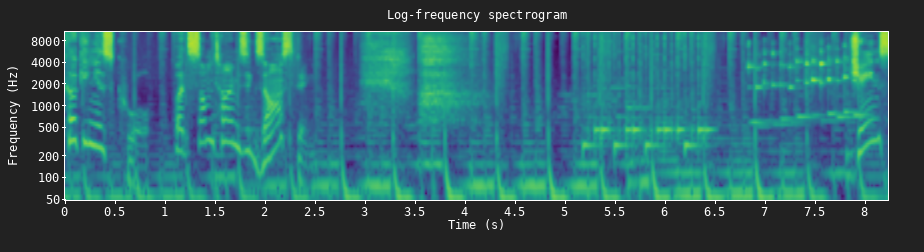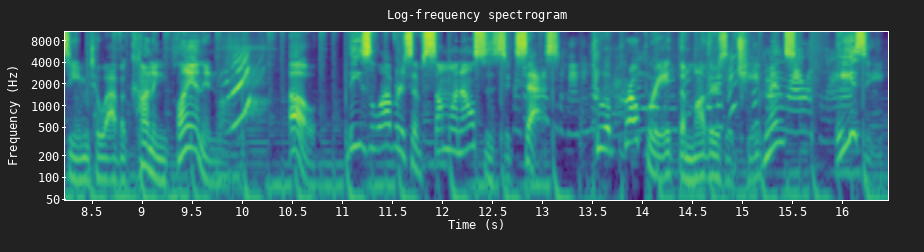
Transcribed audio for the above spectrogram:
Cooking is cool, but sometimes exhausting. Jane seemed to have a cunning plan in mind. Oh, these lovers of someone else's success. To appropriate the mother's achievements? Easy.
